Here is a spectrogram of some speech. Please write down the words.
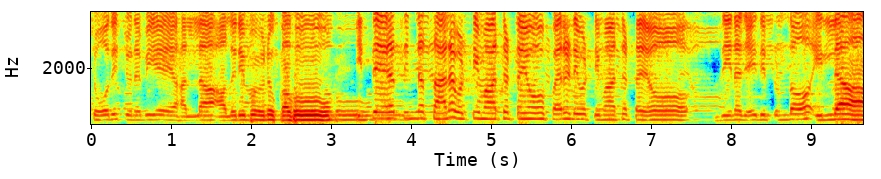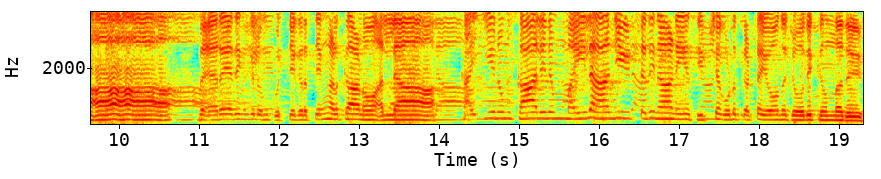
ചോദിച്ചു നബിയെ അല്ല അതിരിബുനു കഹു. ഇദ്ദേഹത്തിന്റെ തല വെട്ടി മാറ്റട്ടെയോ പെരടി വെട്ടി മാറ്റട്ടെയോ? സീന ചെയ്തിട്ടുണ്ടോ ഇല്ല. വേറെ ഏതെങ്കിലും കുറ്റകൃത്യങ്ങൾക്കാണോ അല്ല. കയ്യിനും കാലിനും മൈലാഞ്ചിയിട്ടതിനാണ് ഈ ശിക്ഷ കൊടുക്കട്ടെയോ എന്ന് ചോദിക്കുന്നത്.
